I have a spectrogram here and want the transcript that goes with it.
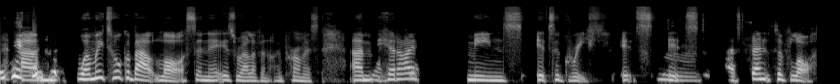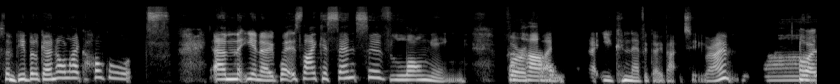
um, when we talk about loss, and it is relevant, I promise. Um, Yeah. Hiraeth means it's a grief. It's Hmm. it's a sense of loss, and people are going, "Oh, like Hogwarts," um, you know. But it's like a sense of longing for Uh-huh. a place that you can never go back to, right? Or a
